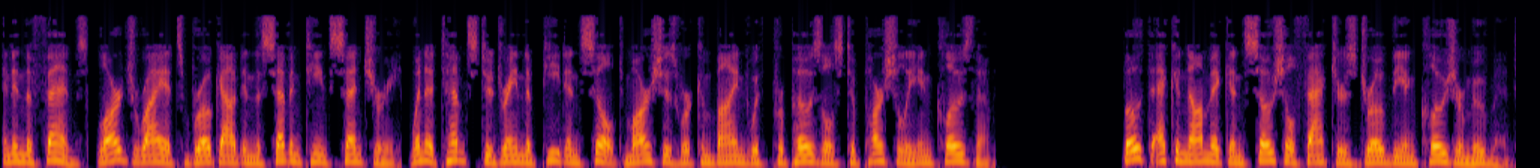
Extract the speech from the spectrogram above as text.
and in the fens, large riots broke out in the 17th century, when attempts to drain the peat and silt marshes were combined with proposals to partially enclose them. Both economic and social factors drove the enclosure movement.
